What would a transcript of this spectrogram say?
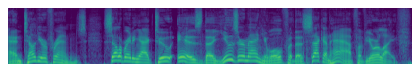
and tell your friends. Celebrating Act Two is the user manual for the second half of your life.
